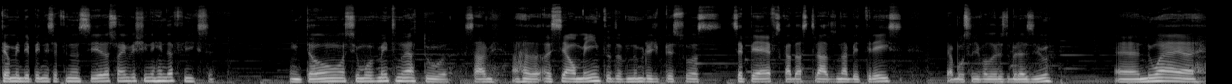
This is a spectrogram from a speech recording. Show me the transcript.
ter uma independência financeira só investindo em renda fixa. Então, assim, o movimento não é à toa, sabe? Esse aumento do número de pessoas CPFs cadastrados na B3, que é a Bolsa de Valores do Brasil, é, não, é,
